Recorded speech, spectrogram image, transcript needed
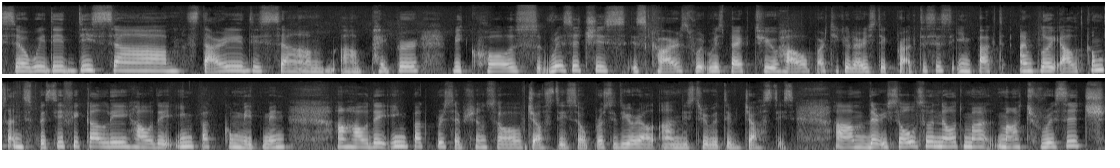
so we did this um, study, this um, uh, paper, because research is, is scarce with respect to how particularistic practices impact employee outcomes and specifically how they impact commitment and how they impact perceptions of justice, so procedural and distributive justice. Um, there is also not ma- much research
